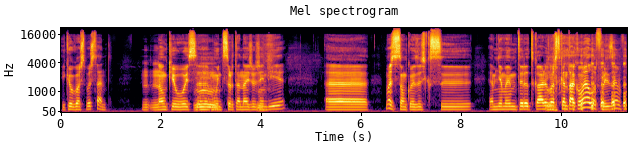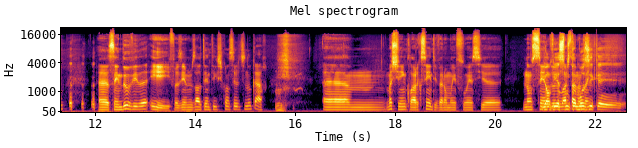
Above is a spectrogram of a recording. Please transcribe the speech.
e que eu gosto bastante. N- não que eu ouça Hum. muito sertanejo hoje em dia, ah, mas são coisas que se a minha mãe me meter a tocar, eu gosto de cantar com ela, por exemplo. Ah, sem dúvida. E fazíamos autênticos concertos no carro. Mas sim, claro que sim, tiveram uma influência. Não sendo. e ouvias lá muita tenho- música? eh,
